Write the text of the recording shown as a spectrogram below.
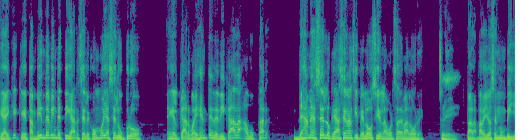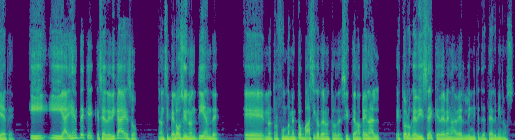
que, hay que, que también debe investigársele cómo ella se lucró en el cargo. Hay gente dedicada a buscar, déjame hacer lo que hace Nancy Pelosi en la bolsa de valores. Sí. Para, para yo hacerme un billete. Y, y hay gente que, que, se dedica a eso. Nancy Pelosi no entiende eh, nuestros fundamentos básicos de nuestro sistema penal. Esto lo que dice que deben haber límites de términos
